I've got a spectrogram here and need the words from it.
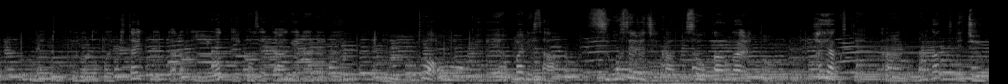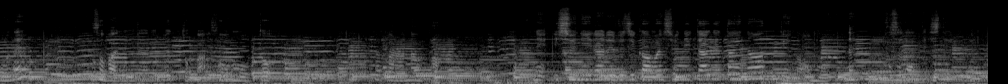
ね、遠くのとこ行きたいって言ったらいいよって行かせてあげられるとは思うけどやっぱりさ過ごせる時間ってそう考えると早くてあの長くて15年そばにいられるとかそう思うと。だからなんかね一緒にいられる時間は一緒にいてあげたいなっていうのは思うよね、うん。子育てしてる上で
